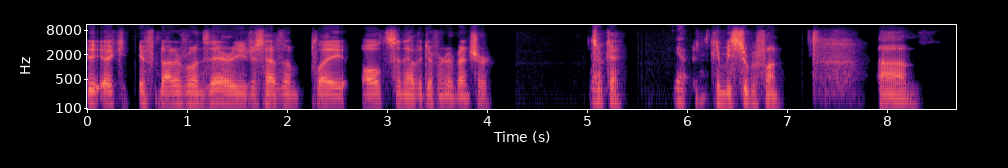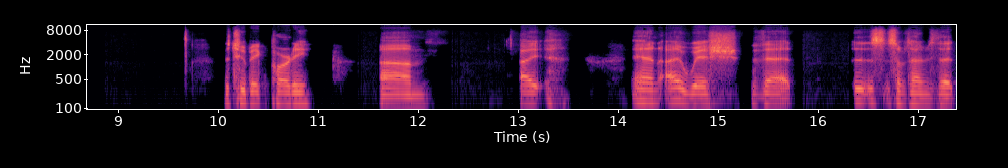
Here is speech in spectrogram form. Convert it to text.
like if not everyone's there, you just have them play alts and have a different adventure. It's Yep. okay. Yeah, It can be super fun. Um, the two big party. Um, I and I wish that uh, sometimes that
